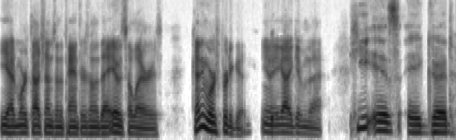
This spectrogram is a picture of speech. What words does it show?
he had more touchdowns than the Panthers on the day. It was hilarious. Moore's pretty good. You know, you got to give him that. He is a good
